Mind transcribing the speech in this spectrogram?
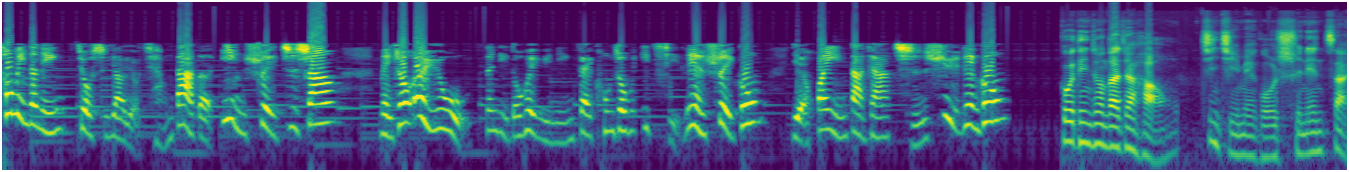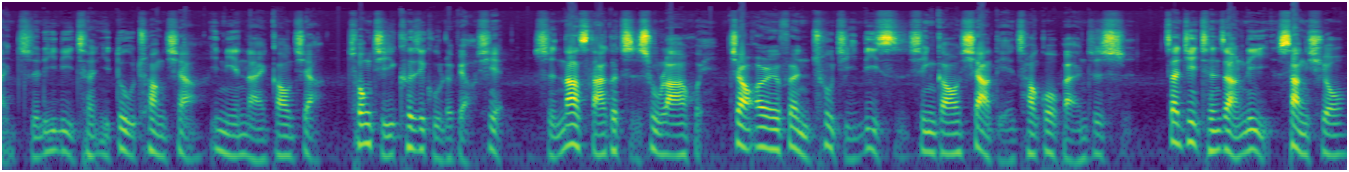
聪明的您，就是要有强大的应税智商。每周二与五，Cindy 都会与您在空中一起练税功，也欢迎大家持续练功。各位听众，大家好。近期美国十年债指利率曾一度创下一年来高价，冲击科技股的表现，使纳斯达克指数拉回，较二月份触及历史新高，下跌超过百分之十。债券成长率上修，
